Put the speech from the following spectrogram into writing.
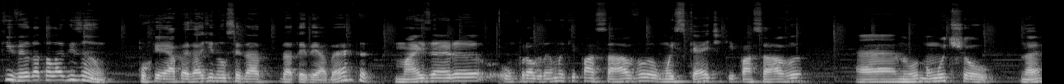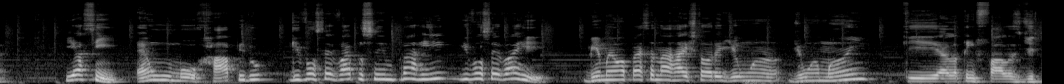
que veio da televisão. Porque apesar de não ser da, da TV aberta, mas era um programa que passava, um sketch que passava é, no, no Multishow, né? E assim, é um humor rápido e você vai pro cinema pra rir e você vai rir. Minha Mãe é uma peça narra a história de uma, de uma mãe que ela tem falas de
